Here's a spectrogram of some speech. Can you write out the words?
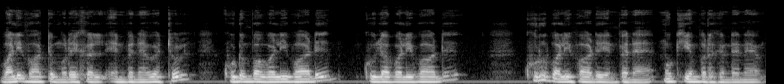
வழிபாட்டு முறைகள் என்பனவற்றுள் குடும்ப வழிபாடு குல வழிபாடு குரு வழிபாடு என்பன முக்கியம் பெறுகின்றன.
